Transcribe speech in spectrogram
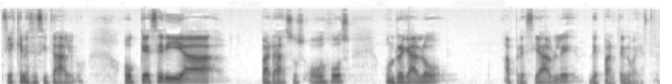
si es que necesita algo, o qué sería para sus ojos un regalo apreciable de parte nuestra.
